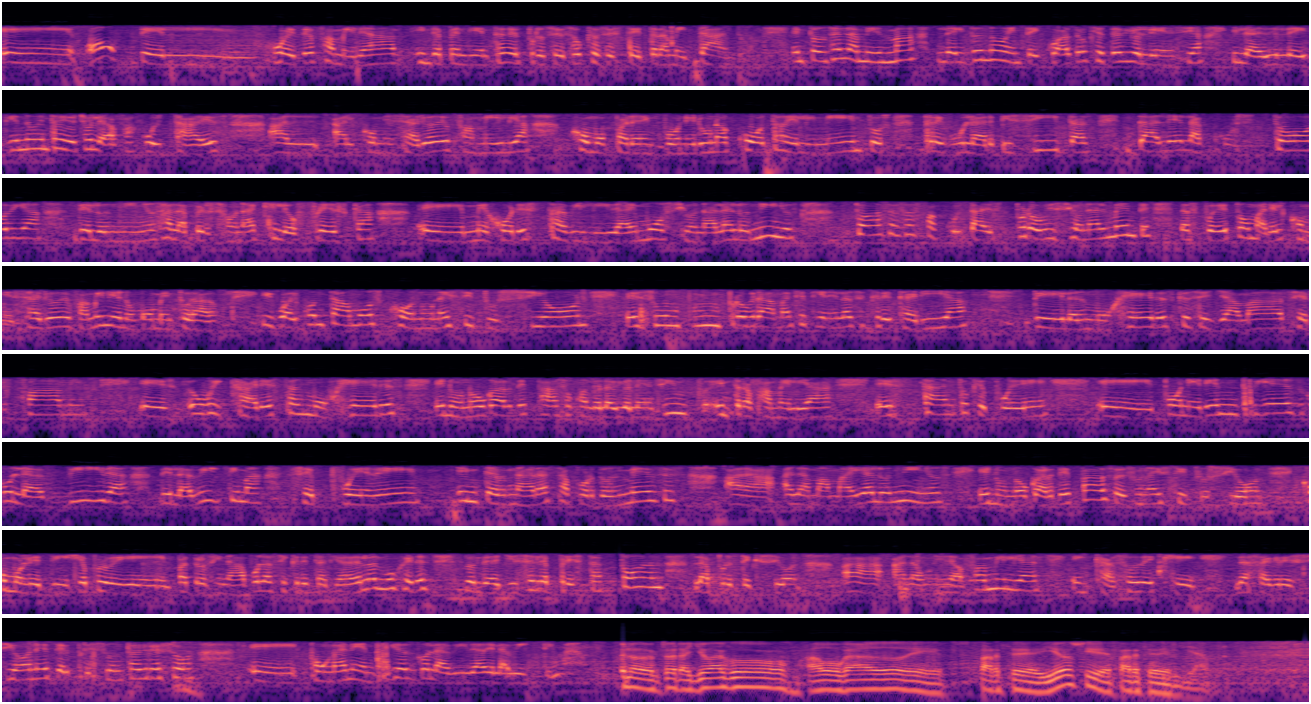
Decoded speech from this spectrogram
Eh, o del juez de familia independiente del proceso que se esté tramitando. Entonces la misma ley 294 que es de violencia y la ley 1098 le da facultades al, al comisario de familia como para imponer una cuota de alimentos, regular visitas, darle la custodia de los niños a la persona que le ofrezca eh, mejor estabilidad emocional a los niños. Todas esas facultades provisionalmente las puede tomar el comisario de familia en un momento dado. Igual contamos con una institución, es un, programa que tiene la Secretaría de las Mujeres que se llama Serfami, es ubicar estas mujeres en un hogar de paso cuando la violencia intrafamiliar es tanto que puede eh, poner en riesgo la vida de la víctima, se puede internar hasta por dos meses a, a la mamá y a los niños en un hogar de paso. Es una institución, como les dije, eh, patrocinada por la Secretaría de las Mujeres, donde allí se le presta toda la protección a, la unidad familiar en caso de que las agresiones del presunto agresor eh, pongan en riesgo la vida de la víctima. Bueno, doctora, yo hago abogado de parte de Dios y de parte del diablo.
